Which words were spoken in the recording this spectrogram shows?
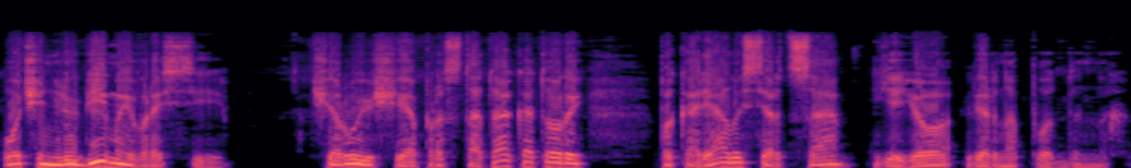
очень любимой в России, чарующая простота которой покоряла сердца ее верноподданных.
